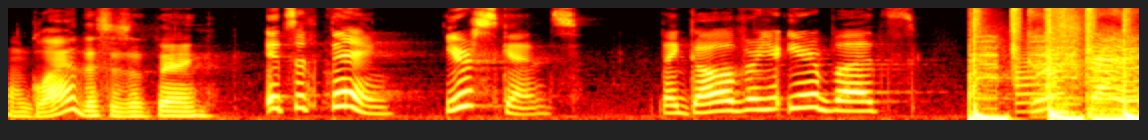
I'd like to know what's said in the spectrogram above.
I'm glad this is a thing. It's a thing. EarSkinz. They go over your earbuds. Good thing.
